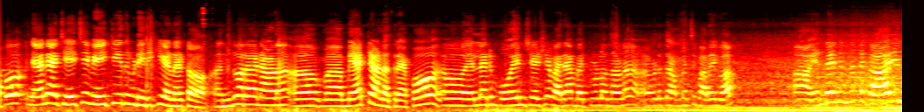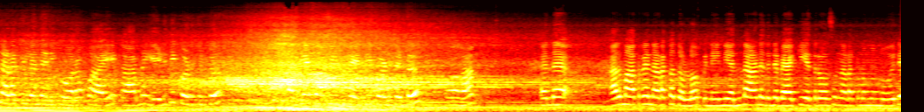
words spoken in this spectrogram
അപ്പോൾ ഞാൻ ആ ചേച്ചി വെയിറ്റ് ചെയ്ത് ഇവിടെ ഇരിക്കുകയാണ് കേട്ടോ. എന്ത് പറയാനാണ് മാറ്റാണ് അത്ര. അപ്പോൾ എല്ലാവരും പോയതിന് ശേഷമേ വരാൻ പറ്റുള്ളൂ എന്നാണ് അവിടുത്തെ അമ്മച്ചി പറയുക. ആ എന്തായാലും ഇന്നത്തെ കാര്യം നടക്കില്ലെന്ന് എനിക്ക് ഉറപ്പായി. കാരണം എഴുതി കൊടുത്തിട്ട് എഴുതി കൊടുത്തിട്ട് പോകാം. എന്ന് അത് മാത്രമേ നടക്കത്തുള്ളൂ. പിന്നെ ഇനി എന്താണ് ഇതിന്റെ ബാക്കി എത്ര ദിവസം നടക്കണമെന്നൊന്നും ഒരു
